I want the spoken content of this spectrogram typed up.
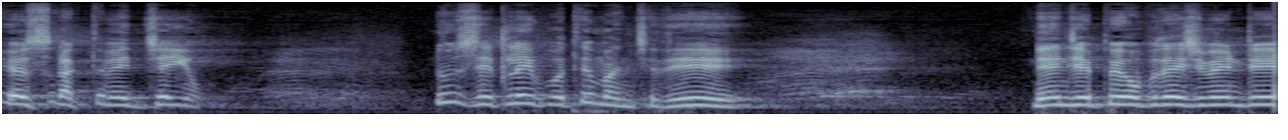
ఏసు రక్తమే చెయ్యం నువ్వు సెటిల్ అయిపోతే మంచిది. నేను చెప్పే ఉపదేశం ఏంటి?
